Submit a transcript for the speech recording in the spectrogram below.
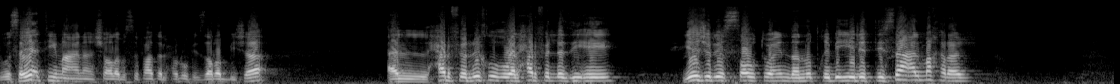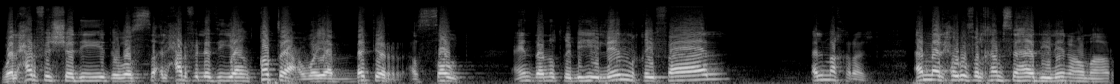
وسيأتي معنا إن شاء الله بصفات الحروف إذا ربي شاء. الحرف الرخو هو الحرف الذي إيه؟ يجري الصوت عند النطق به لاتساع المخرج. والحرف الشديد هو الحرف الذي ينقطع وينبتر الصوت عند النطق به لانقفال المخرج. أما الحروف الخمسة هذه لين عمر؟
